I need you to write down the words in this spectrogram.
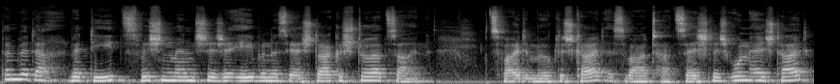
dann wird, der, wird die zwischenmenschliche Ebene sehr stark gestört sein. Zweite Möglichkeit, es war tatsächlich Unechtheit,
